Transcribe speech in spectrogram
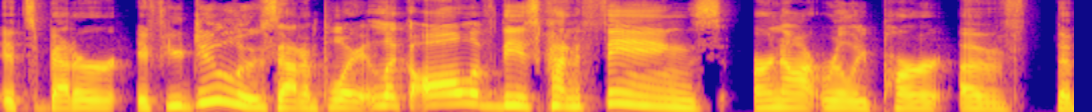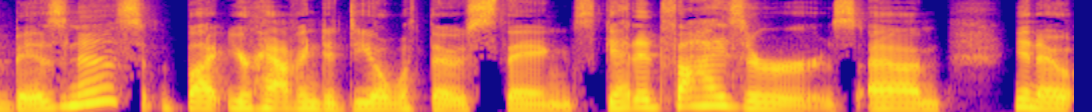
it's better if you do lose that employee. Like all of these kind of things are not really part of the business, but you're having to deal with those things. Get advisors, um, you know,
